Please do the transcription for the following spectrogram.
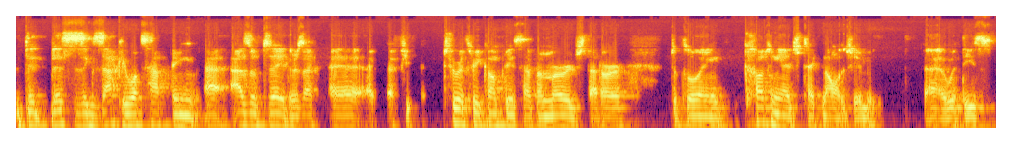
This is exactly what's happening uh, as of today. There's a, a, a, few, two or three companies have emerged that are deploying cutting edge technology. uh, with these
